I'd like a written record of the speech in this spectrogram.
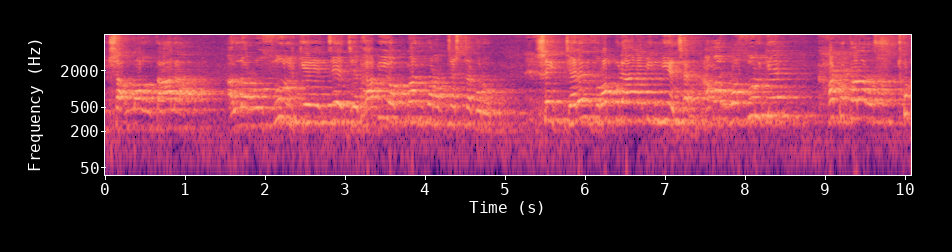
ইনশাআল্লাহ তালা আল্লাহ রসুলকে যে যেভাবেই অপমান করার চেষ্টা করুক, সেই চ্যালেঞ্জ রব্বুল আলমিন নিয়েছেন। আমার রসুলকে খাটো করার, ছোট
